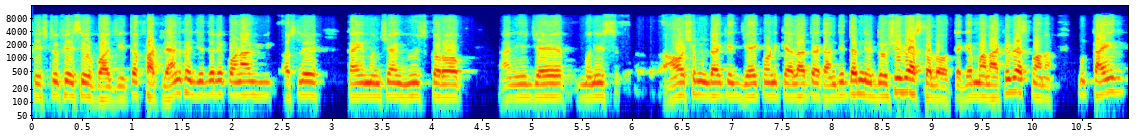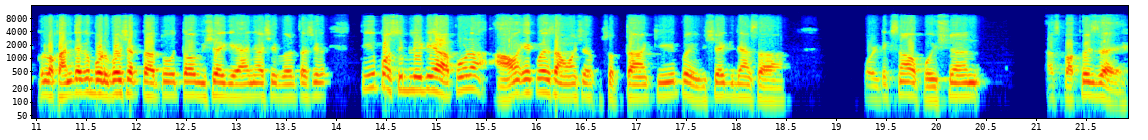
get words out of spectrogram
फेस टू फेस येवपाची तर फाटल्यान खंयचे तरी कोणाक असले काही मनशांक यूज करप आनी जे मनीस हांव अशें म्हणटा की जे कोण केला तो एखादी तर निर्दोशी बी आसतलो तेगे मनाकूय बी आसपाना पूण काही लोकांनी तेका भडकोवंक शकता तूं तो विशय घे आनी अशें कर तशें. ती पॉसिबिलिटी आहा. पूण हांव एक वेळ सांगूंक सोदतां की पळय विशय कितें आसा? पॉलिटिक्सान ऑपोजिशन आसपाकूच जाय.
